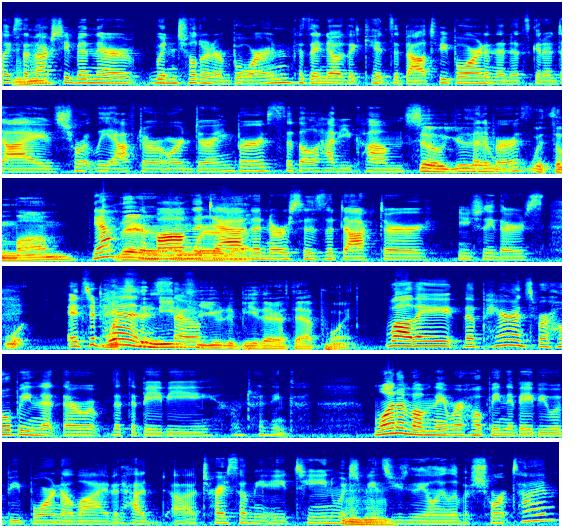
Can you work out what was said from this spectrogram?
Like, so I've mm-hmm. actually been there when children are born because they know the kid's about to be born and then it's going to die shortly after or during birth. So they'll have you come. So you're For the birth? with the mom? Yeah, there, the mom, the dad, the nurses, the doctor. Usually there's. What- It depends. What's the need so- for you to be there at that point? Well, they the parents were hoping that there were, that the baby. I'm trying to think. One of them, they were hoping the baby would be born alive. It had uh, trisomy 18, which Mm-hmm. means usually they only live a short time.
